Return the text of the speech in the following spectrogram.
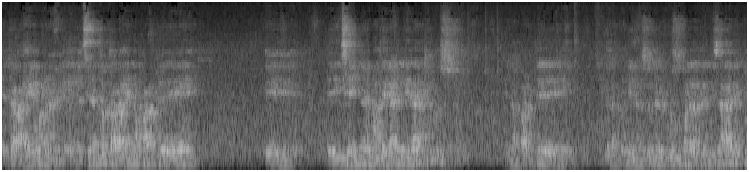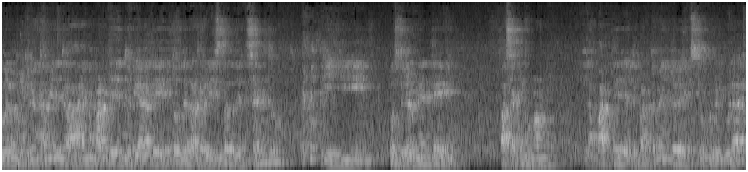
eh, trabajé, bueno, en el centro trabajé en la parte de, eh, diseño de materiales didácticos, en la parte de, la coordinación de recursos para el aprendizaje. Tuve la oportunidad también de trabajar en la parte editorial de dos de las revistas del centro y posteriormente pasé a conformar la parte del departamento de gestión curricular,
